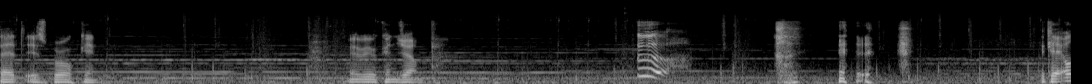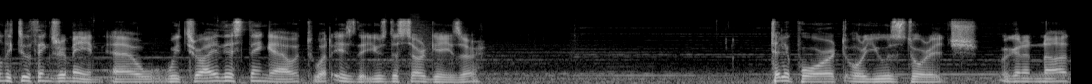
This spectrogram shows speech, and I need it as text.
that is broken. Maybe you can jump. okay, only two things remain. Uh, we try this thing out. What is the use the stargazer? Teleport or use storage. We're gonna not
